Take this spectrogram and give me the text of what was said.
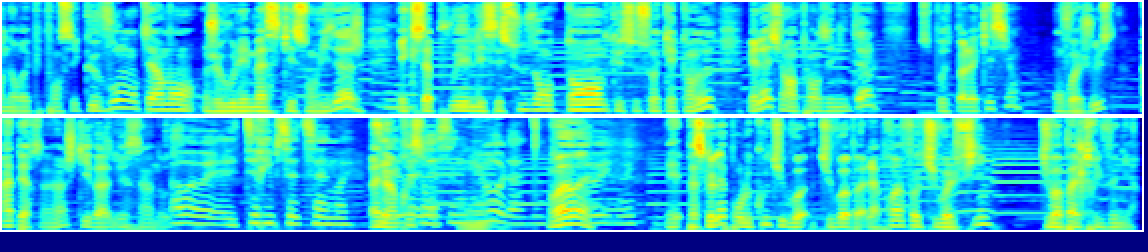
on aurait pu penser que volontairement je voulais masquer son visage et que ça pouvait laisser sous-entendre que ce soit quelqu'un d'autre. Mais là, sur un plan zénital, on se pose pas la question. On voit juste un personnage qui va agresser un autre. Ah ouais, ouais, elle est terrible cette scène, ouais. Elle C'est a l'impression. La, la scène du Mm. haut là. donc, Ouais, euh, ouais. oui, oui. Et parce que là, pour le coup, tu le vois, tu le vois pas. La première fois que tu vois le film, tu vois pas le truc venir.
